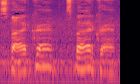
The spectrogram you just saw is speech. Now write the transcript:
Spider crab, spider crab.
